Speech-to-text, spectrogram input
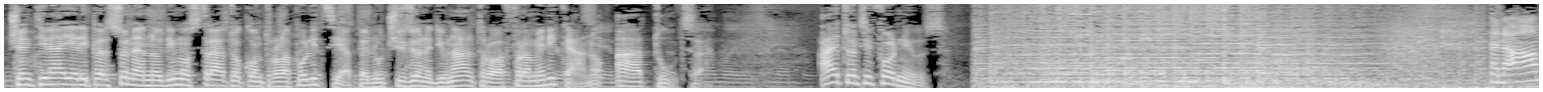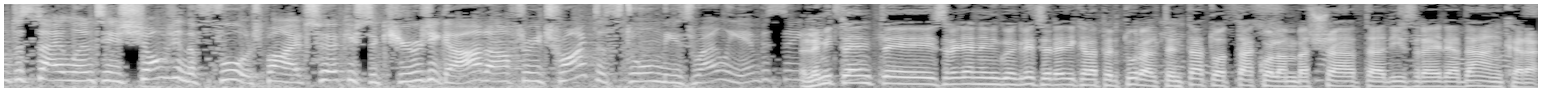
centinaia di persone hanno dimostrato contro la polizia per l'uccisione di un altro afroamericano a Tulsa. I24 News. An armed assailant is shot in the foot by a Turkish security guard after he tried to storm the Israeli embassy. L'emittente israeliana in lingua inglese dedica l'apertura al tentato attacco all'ambasciata di Israele ad Ankara.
